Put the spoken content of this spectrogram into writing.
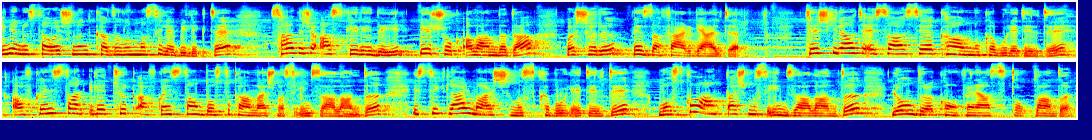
İnönü Savaşı'nın kazanılmasıyla birlikte sadece askeri değil birçok alanda da başarı ve zafer geldi. Teşkilat-ı Esasiye Kanunu kabul edildi. Afganistan ile Türk-Afganistan Dostluk Anlaşması imzalandı. İstiklal Marşımız kabul edildi. Moskova Antlaşması imzalandı. Londra Konferansı toplandı.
